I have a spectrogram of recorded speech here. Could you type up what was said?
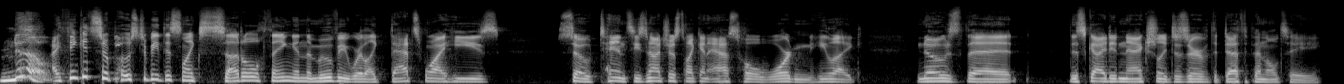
No. I think it's supposed to be this like subtle thing in the movie where like that's why he's so tense. He's not just like an asshole warden. He like knows that this guy didn't actually deserve the death penalty.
